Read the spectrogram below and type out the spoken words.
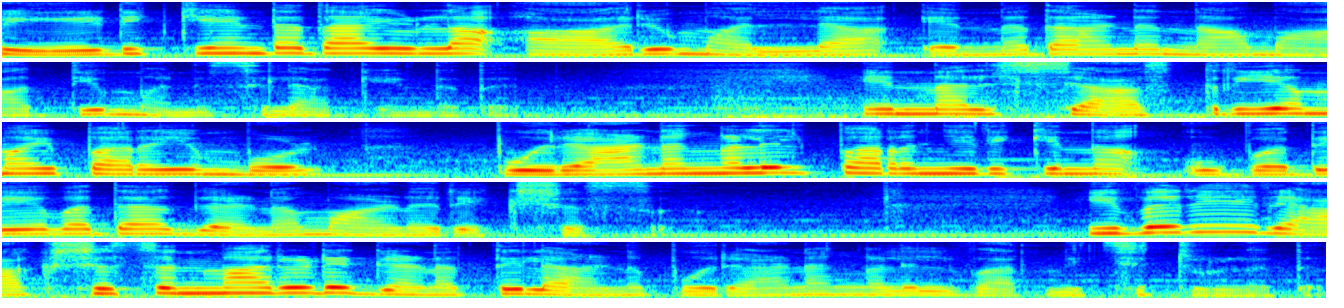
പേടിക്കേണ്ടതായുള്ള ആരുമല്ല എന്നതാണ് നാം ആദ്യം മനസ്സിലാക്കേണ്ടത്. എന്നാൽ ശാസ്ത്രീയമായി പറയുമ്പോൾ പുരാണങ്ങളിൽ പറഞ്ഞിരിക്കുന്ന ഉപദേവതാ ഗണമാണ് രക്ഷസ്. ഇവരെ രാക്ഷസന്മാരുടെ ഗണത്തിലാണ് പുരാണങ്ങളിൽ വർണിച്ചിട്ടുള്ളത്.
